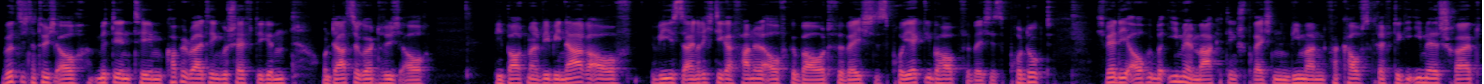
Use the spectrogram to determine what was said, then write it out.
wird sich natürlich auch mit den Themen Copywriting beschäftigen und dazu gehört natürlich auch, wie baut man Webinare auf, wie ist ein richtiger Funnel aufgebaut, für welches Projekt überhaupt, für welches Produkt. Ich werde hier auch über E-Mail-Marketing sprechen, wie man verkaufskräftige E-Mails schreibt,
